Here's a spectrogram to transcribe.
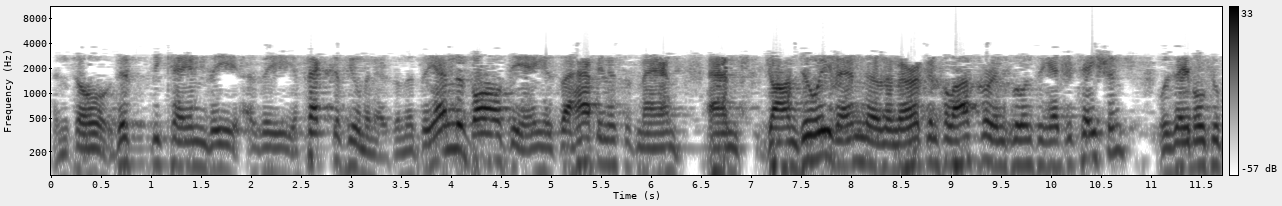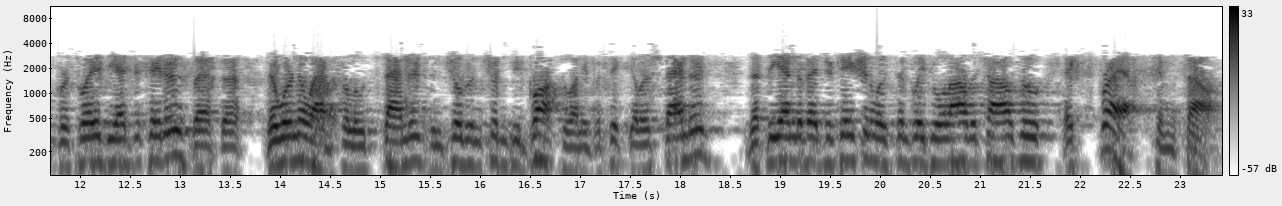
And so this became the, the effect of humanism, that the end of all being is the happiness of man. And John Dewey, then an American philosopher influencing education, was able to persuade the educators that uh, there were no absolute standards and children shouldn't be brought to any particular standard, that the end of education was simply to allow the child to express himself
